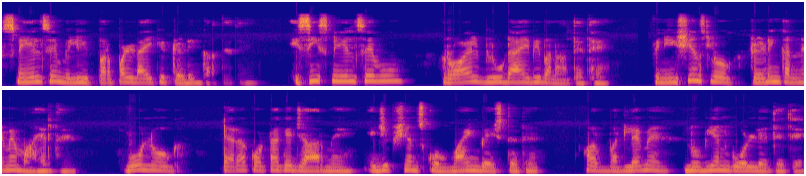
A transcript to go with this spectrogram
स्नेल से मिली पर्पल डाई की ट्रेडिंग करते थे। इसी स्नेल से वो रॉयल ब्लू डाई भी बनाते थे। फिनीशियंस लोग ट्रेडिंग करने में माहिर थे। वो लोग टेराकोटा के जार में इजिप्शियंस को वाइन बेचते थे और बदले में नूबियन गोल्ड लेते थे।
